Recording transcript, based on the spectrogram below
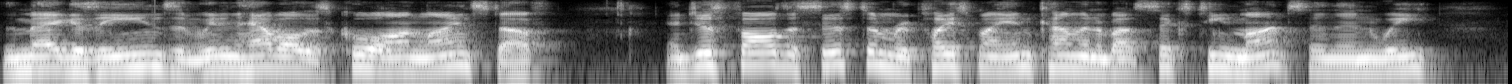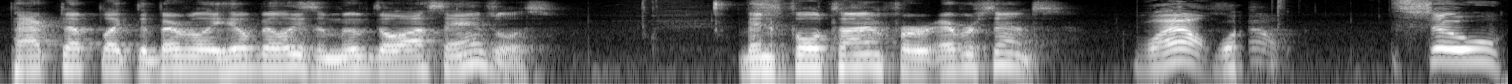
the magazines, and we didn't have all this cool online stuff. And just followed the system, replaced my income in about 16 months, and then we packed up like the Beverly Hillbillies and moved to Los Angeles. Been full time for ever since. Wow. Wow. So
